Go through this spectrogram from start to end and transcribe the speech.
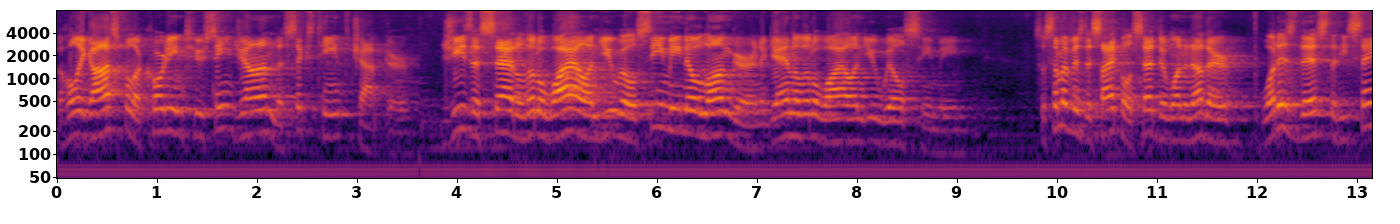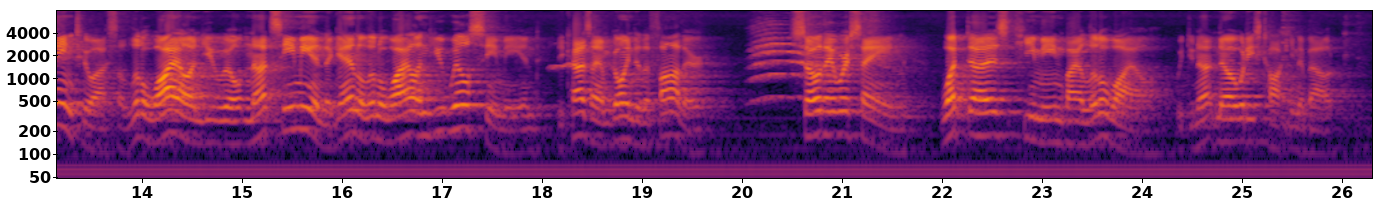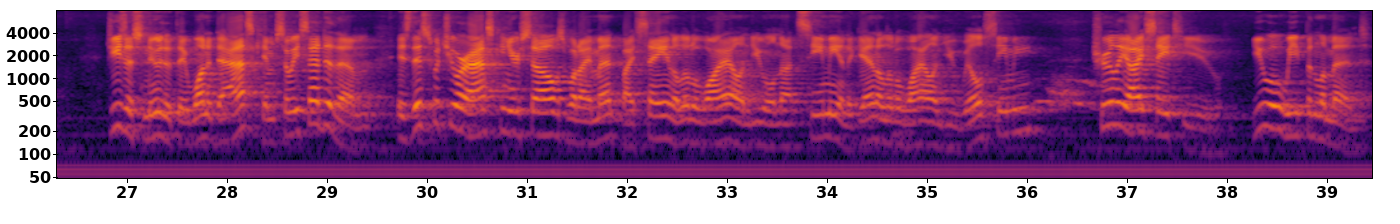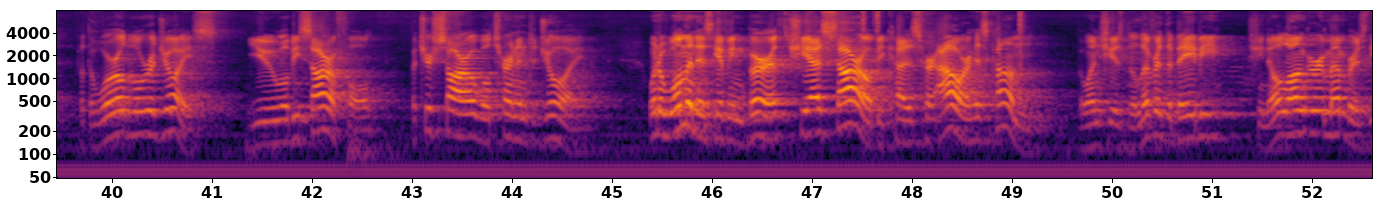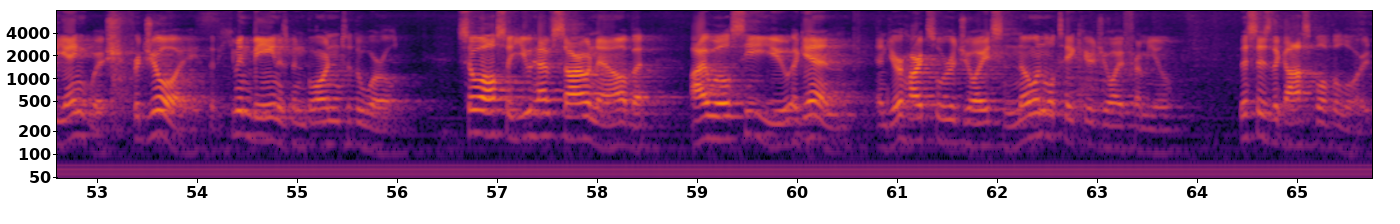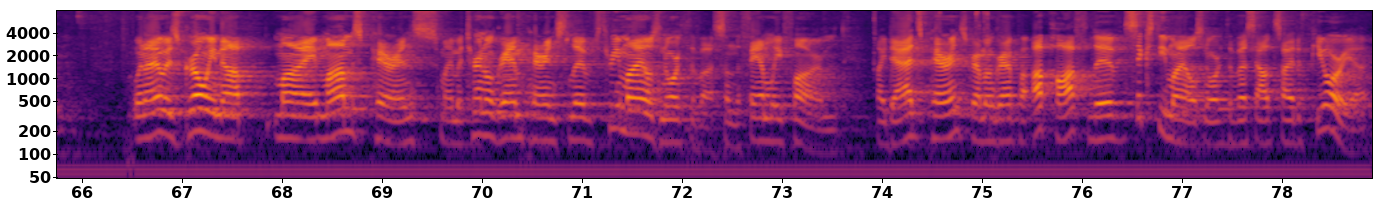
The Holy Gospel according to St. John, the 16th chapter. Jesus said, A little while, and you will see me no longer, and again a little while, and you will see me. So some of his disciples said to one another, What is this that he's saying to us? A little while, and you will not see me, and again a little while, and you will see me, and because I am going to the Father. So they were saying, What does he mean by a little while? We do not know what he's talking about. Jesus knew that they wanted to ask him, so he said to them, Is this what you are asking yourselves, what I meant by saying a little while and you will not see me, and again a little while and you will see me? Truly I say to you, you will weep and lament, but the world will rejoice. You will be sorrowful, but your sorrow will turn into joy. When a woman is giving birth, she has sorrow because her hour has come. But when she has delivered the baby, she no longer remembers the anguish for joy that a human being has been born into the world. So also you have sorrow now, but I will see you again, and your hearts will rejoice, and no one will take your joy from you. This is the gospel of the Lord. When I was growing up, my mom's parents, my maternal grandparents, lived three miles north of us on the family farm. My dad's parents, Grandma and Grandpa Uphoff, lived 60 miles north of us outside of Peoria.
